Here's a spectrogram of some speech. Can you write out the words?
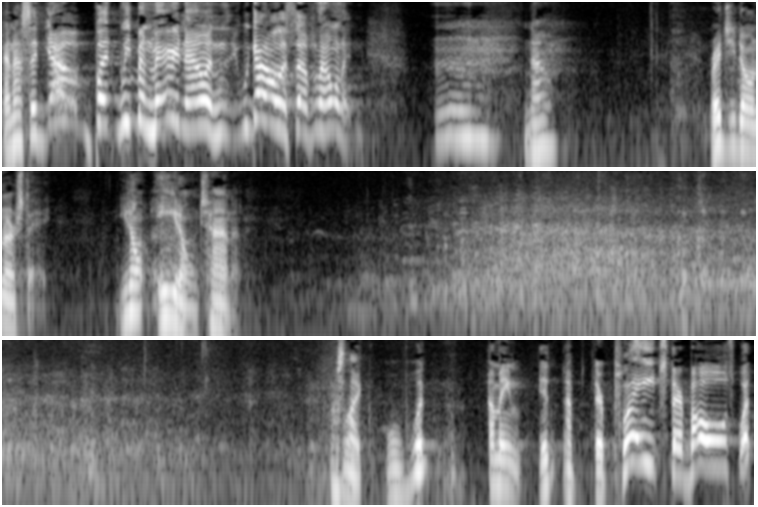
And I said, Yeah, but we've been married now and we got all this stuff and I want to. Mm, no. Reggie, don't understand. You don't eat on china. I was like, well, what? I mean, it, uh, they're plates, they're bowls, what?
